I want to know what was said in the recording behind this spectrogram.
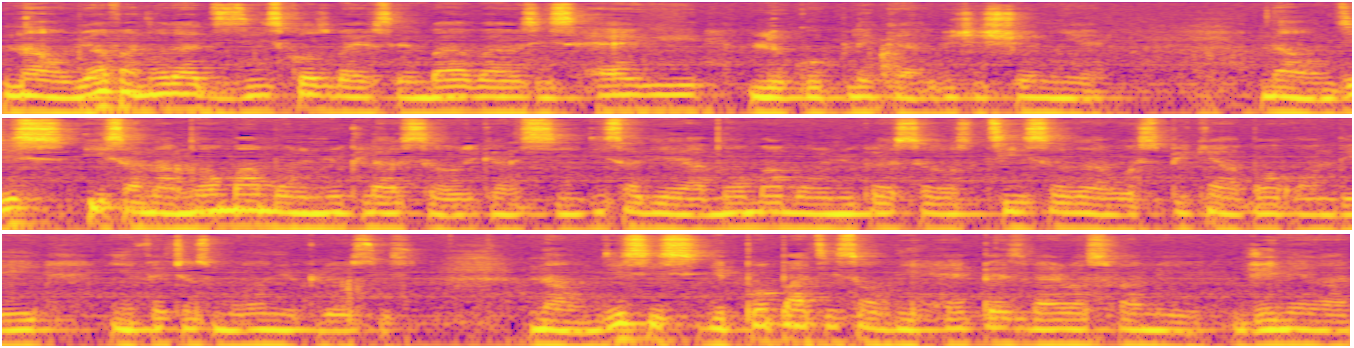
Now we have another disease caused by Epstein-Barr virus is hairy leukoplakia, which is shown here. Now this is an abnormal mononuclear cell. You can see these are the abnormal mononuclear cells, T cells that I was speaking about on the infectious mononucleosis. Now this is the properties of the herpes virus family generally.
